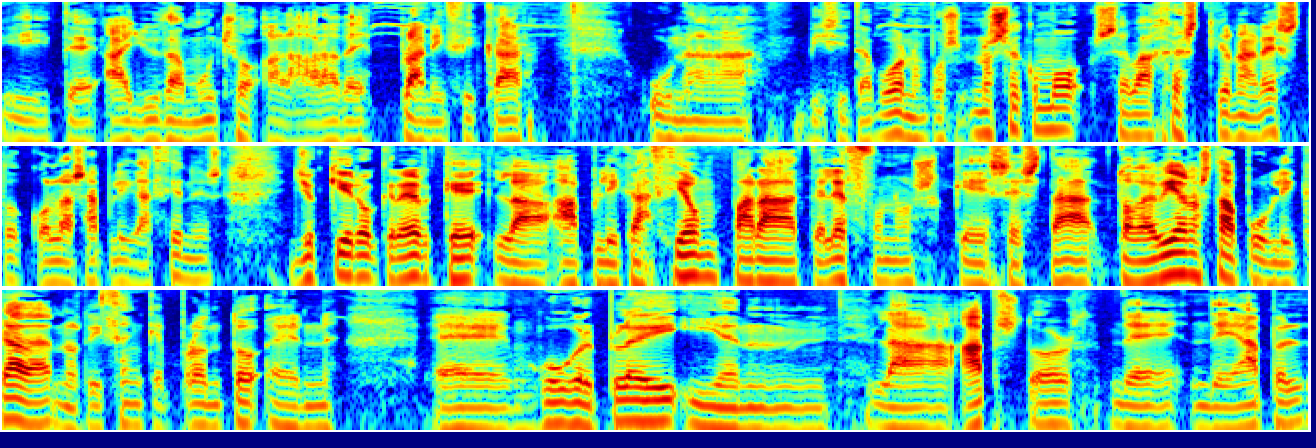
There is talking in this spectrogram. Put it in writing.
y te ayuda mucho a la hora de planificar una visita. Bueno, pues no sé cómo se va a gestionar esto con las aplicaciones. Yo quiero creer que la aplicación para teléfonos que se está todavía no está publicada, nos dicen que pronto en, Google Play y en la App Store de, Apple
